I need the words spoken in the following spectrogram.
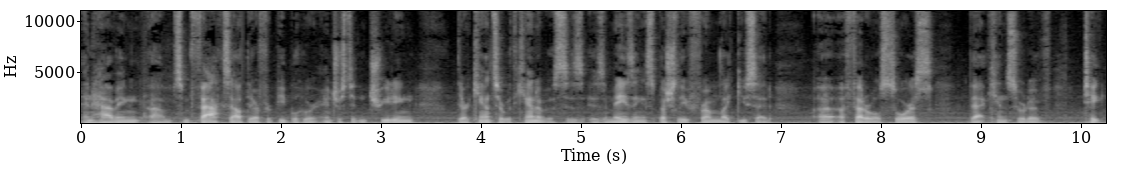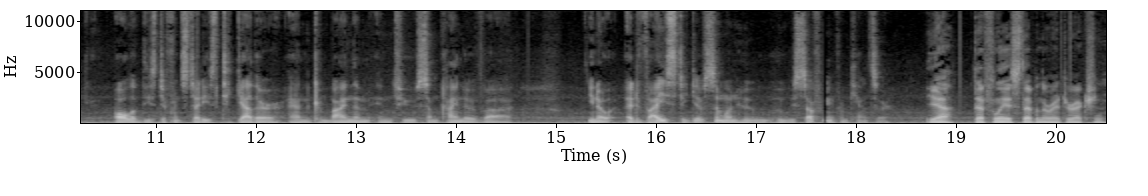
and having um, some facts out there for people who are interested in treating their cancer with cannabis is, is amazing, especially from like you said, uh, a federal source that can sort of take all of these different studies together and combine them into some kind of uh, you know advice to give someone who who is suffering from cancer. yeah definitely a step in the right direction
